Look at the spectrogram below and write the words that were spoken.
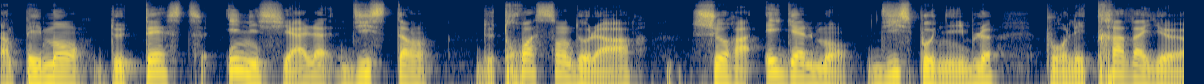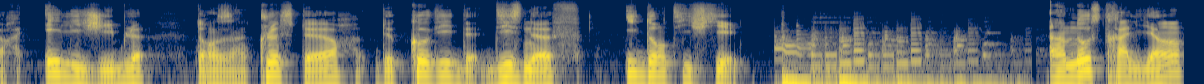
Un paiement de test initial distinct de 300 dollars sera également disponible pour les travailleurs éligibles dans un cluster de Covid-19 identifié. Un Australien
